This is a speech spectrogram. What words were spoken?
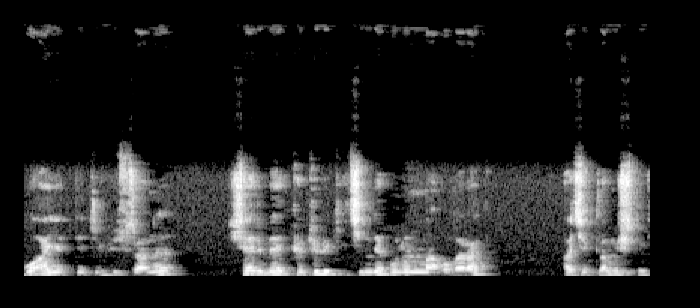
bu ayetteki hüsranı şer ve kötülük içinde bulunma olarak açıklamıştır.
